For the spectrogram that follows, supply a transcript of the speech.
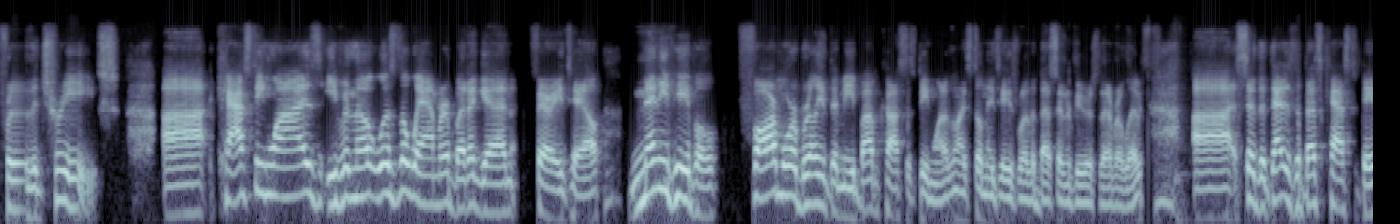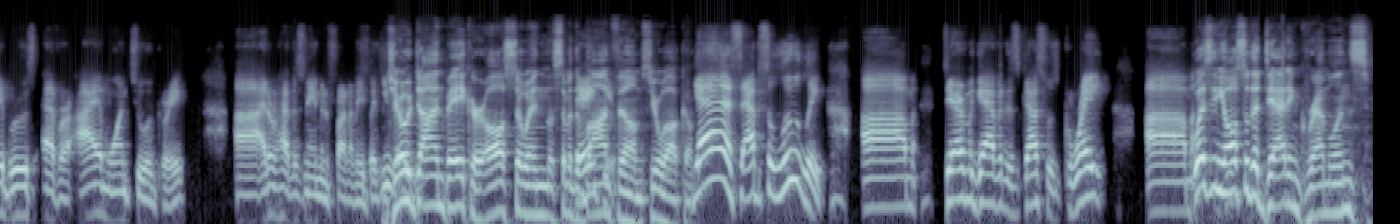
for the trees. Uh, casting wise, even though it was the Whammer, but again, fairy tale, many people far more brilliant than me, Bob Costas being one of them, I still need to say he's one of the best interviewers that ever lived, uh, said that that is the best cast of Babe Ruth ever. I am one to agree. Uh, I don't have his name in front of me, but he Joe Don Baker, also in some of the Bond you. films. You're welcome. Yes, absolutely. Um, Darren McGavin as Gus was great. Um, Wasn't he also the dad in Gremlins?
